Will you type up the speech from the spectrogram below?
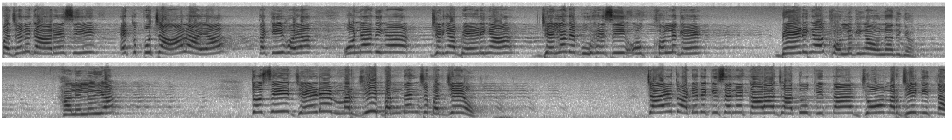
ਭਜਨ ਗਾ ਰਹੇ ਸੀ, ਇੱਕ ਪੁਚਾਲ ਆਇਆ ਤਾਂ ਕੀ ਹੋਇਆ? ਉਹਨਾਂ ਦੀਆਂ ਜਿਹੜੀਆਂ ਬੇੜੀਆਂ ਜੇਲਾਂ ਦੇ ਬੂਹੇ ਸੀ, ਉਹ ਖੁੱਲ ਗਏ। ਬੇੜੀਆਂ ਖੁੱਲ ਗਈਆਂ ਉਹਨਾਂ ਦੀਆਂ। ਹਾਲੇਲੂਇਆ ਤੁਸੀਂ ਜਿਹੜੇ ਮਰਜ਼ੀ ਬੰਧਨ 'ਚ ਵੱਜੇ ਹੋ। ਚਾਹੇ ਤੁਹਾਡੇ ਤੇ ਕਿਸੇ ਨੇ ਕਾਲਾ ਜਾਦੂ ਕੀਤਾ, ਜੋ ਮਰਜ਼ੀ ਕੀਤਾ।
